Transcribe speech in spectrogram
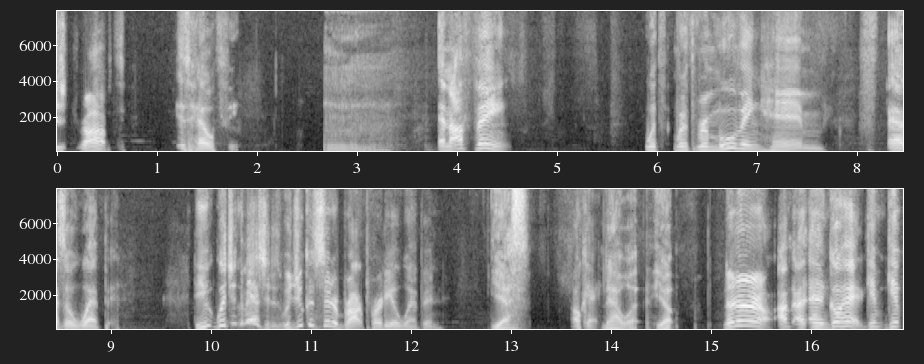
just dropped is healthy. Mm. And I think with with removing him as a weapon, do you would you let me ask you this? Would you consider Brock Purdy a weapon? Yes. Okay. Now what? Yep. No, no, no, no. I, I- and go ahead. Give give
